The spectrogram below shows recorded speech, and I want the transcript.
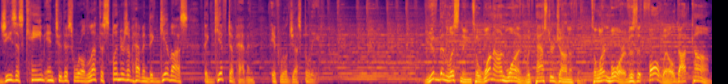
Jesus came into this world, left the splendors of heaven to give us the gift of heaven if we'll just believe. You've been listening to One on One with Pastor Jonathan. To learn more, visit falwell.com.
